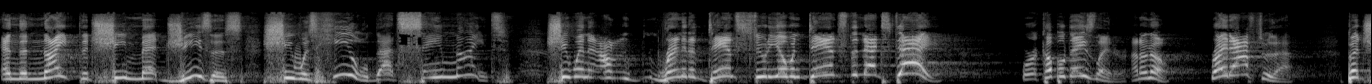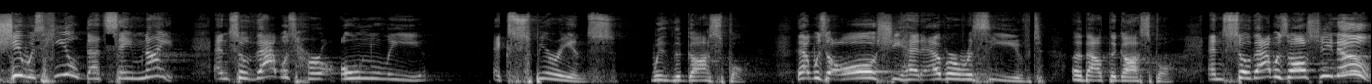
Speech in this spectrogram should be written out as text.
And the night that she met Jesus, she was healed that same night. She went out and rented a dance studio and danced the next day or a couple days later. I don't know. Right after that. But she was healed that same night. And so that was her only experience with the gospel. That was all she had ever received about the gospel. And so that was all she knew.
